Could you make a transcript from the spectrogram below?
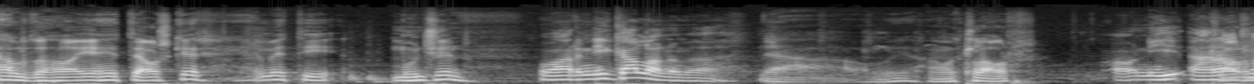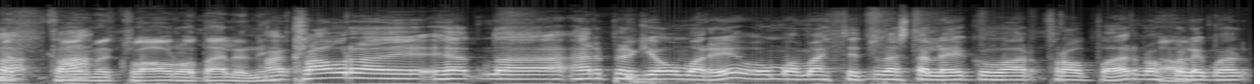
Talaðu það að ég heiti Ásker, ég mitt í Munchen var hann í gallanum með það Já, hann var klár. Ný, hann, Klár með, klár með klár og dælunni. hann kláraði hérna Herbergi Ómari. Ómar mætti næsta leik og var leikmar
